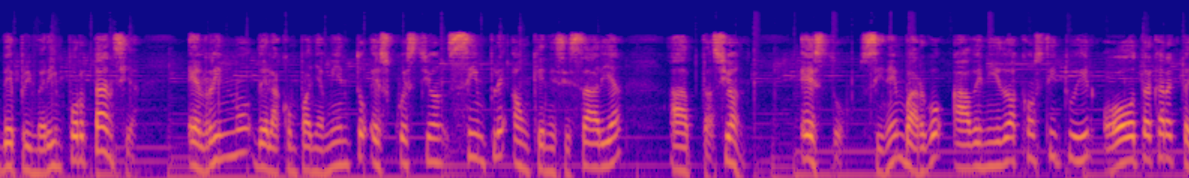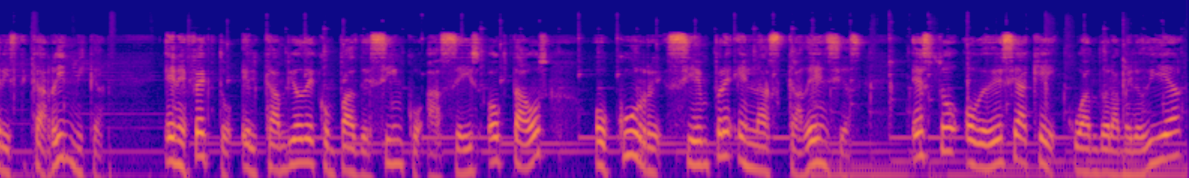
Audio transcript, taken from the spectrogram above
de primera importancia. El ritmo del acompañamiento es cuestión simple aunque necesaria adaptación. Esto, sin embargo, ha venido a constituir otra característica rítmica. En efecto, el cambio de compás de 5 a 6 octavos ocurre siempre en las cadencias. Esto obedece a que cuando la melodía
